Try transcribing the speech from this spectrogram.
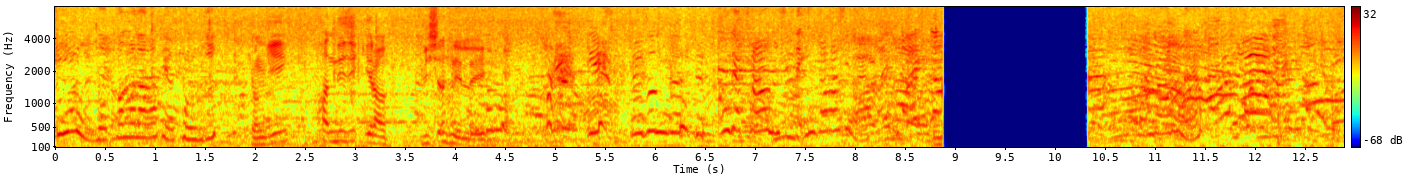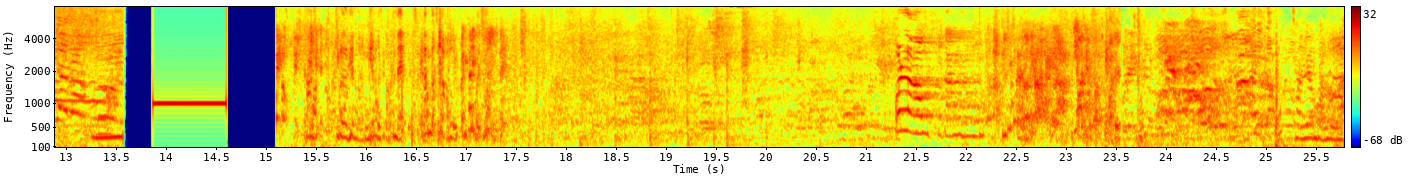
종목 뭐 어떤 거 나가세요? 경기? 경기 한디짓기랑 미션 릴레이 레전드. 고기가 차은우신데 인정하시나요? 인정하시나요? 올라가 봅시다. 작년 방송.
